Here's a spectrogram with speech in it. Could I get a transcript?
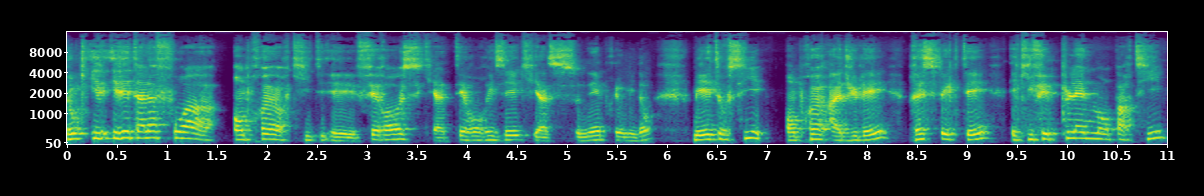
Donc, il, est à la fois empereur qui est féroce, qui a terrorisé, qui a sonné prédominant, mais il est aussi empereur adulé, respecté, et qui fait pleinement partie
